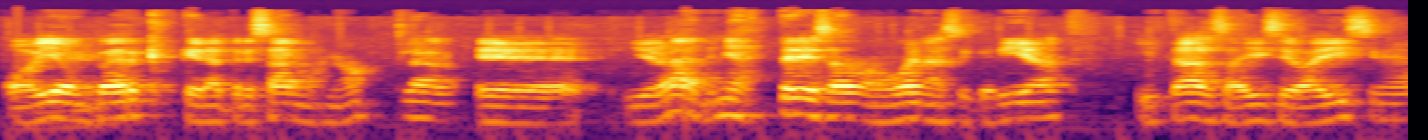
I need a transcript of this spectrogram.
o había un perk que era tres armas, ¿no? Claro. Eh, y de nada tenías tres armas buenas si querías, y estabas ahí cebadísimo,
